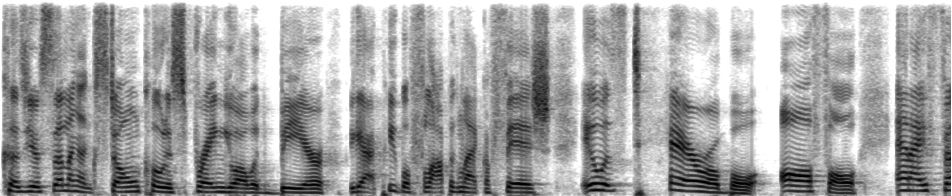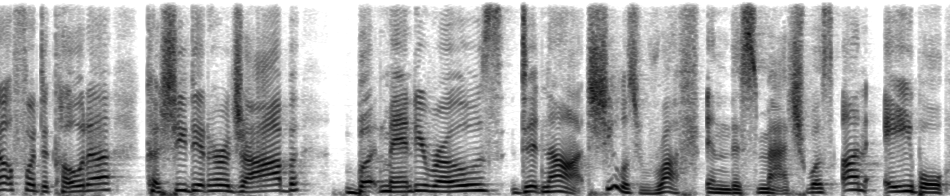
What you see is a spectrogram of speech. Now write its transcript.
because you're selling like Stone Cold is spraying you all with beer. We got people flopping like a fish. It was terrible, awful. And I felt for Dakota because she did her job. But Mandy Rose did not. She was rough in this match, was unable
